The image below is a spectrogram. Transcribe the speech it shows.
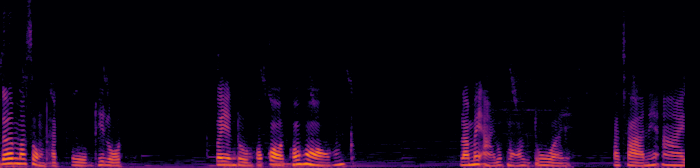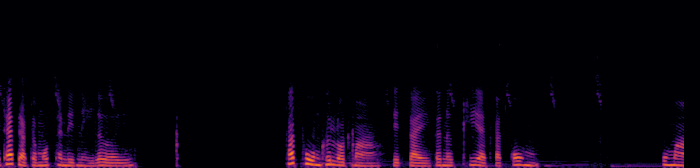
เดินมาส่งทัดภูมิที่รถก็ยังโดนเขากอดเขาหอม และไม่อายลูกน้องอยู่ด้วยขชานี่อายแทบอยากจะมุดแผ่นดินหนีเลย ทัดภูมิขึ้นรถมาจิตใจก็นึกเครียดกัดก้ม อุมา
